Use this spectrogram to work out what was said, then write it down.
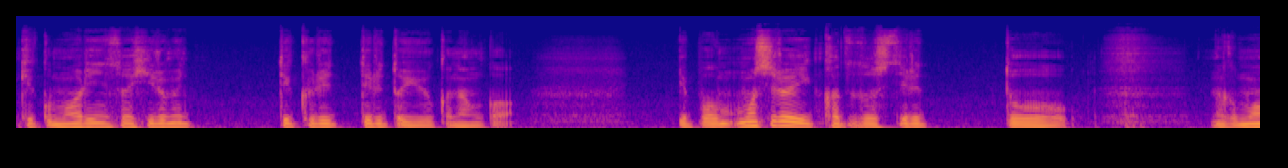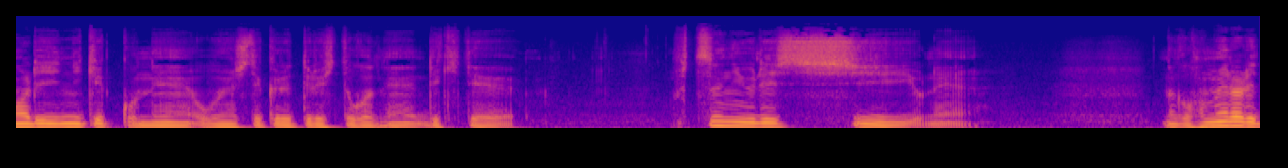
結構周りにそれ広めてくれてるというかなんかやっぱ面白い活動してるとなんか周りに結構ね応援してくれてる人がねできて普通に嬉しいよね。なんか褒められ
